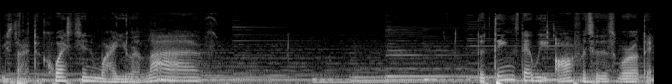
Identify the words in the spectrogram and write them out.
You start to question why you're alive the things that we offer to this world, the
